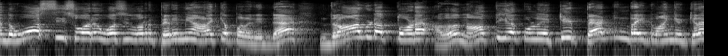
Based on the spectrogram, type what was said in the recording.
இந்த ஓசி சோறு ஓசி சோறு பெருமையாக அழைக்கப்படுகின்ற திராவிடத்தோட அதாவது நாத்திக குழுக்கு பேட்டன் ரைட் வாங்கி வைக்கிற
